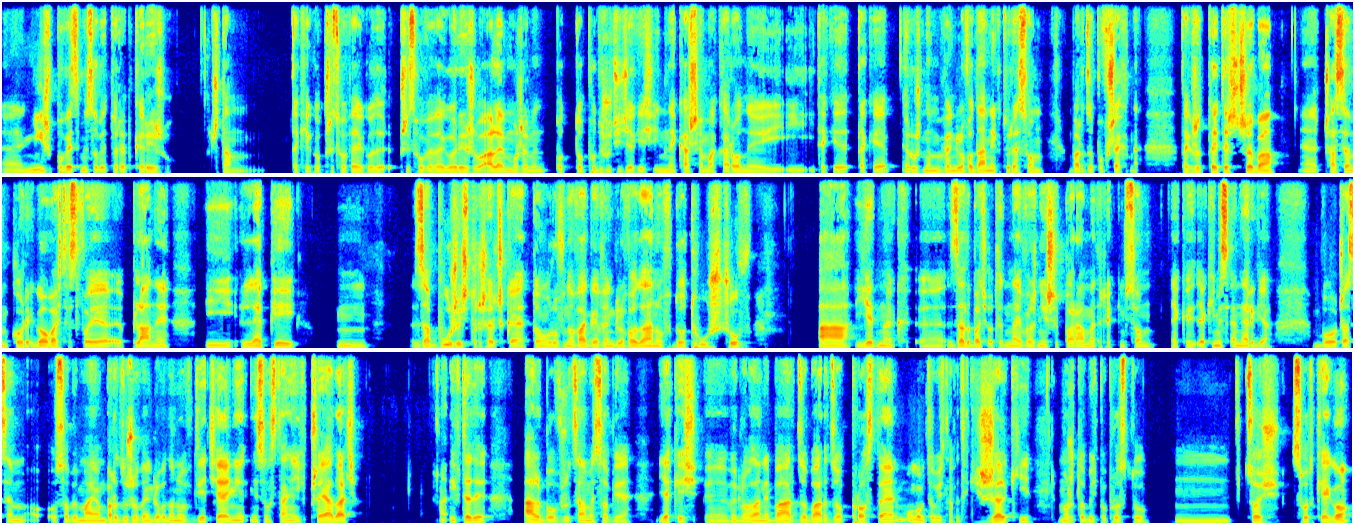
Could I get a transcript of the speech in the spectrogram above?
e, niż powiedzmy sobie torebkę ryżu, czy tam takiego przysłowiowego, przysłowiowego ryżu, ale możemy pod to podrzucić jakieś inne kasze, makarony i, i, i, takie, takie różne węglowodany, które są bardzo powszechne. Także tutaj też trzeba e, czasem korygować te swoje plany i lepiej mm, zaburzyć troszeczkę tą równowagę węglowodanów do tłuszczów, a jednak e, zadbać o ten najważniejszy parametr, jakim, są, jakim jest energia, bo czasem osoby mają bardzo dużo węglowodanów w diecie, nie, nie są w stanie ich przejadać, i wtedy albo wrzucamy sobie jakieś e, węglowodany bardzo, bardzo proste, mogą to być nawet jakieś żelki, może to być po prostu mm, coś słodkiego.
